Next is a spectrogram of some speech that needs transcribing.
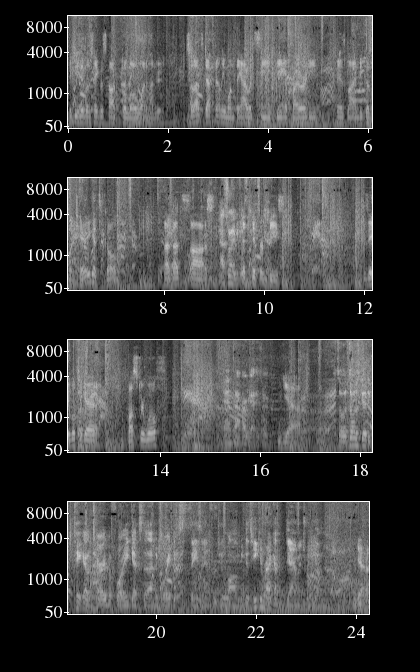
if he's able to take the stock below 100. So that's definitely one thing I would see being a priority in his mind because when Terry gets go, that, that's uh, That's a most different beast. He's able to get Buster Wolf. And Power Geyser. Yeah, So it's always good to take out Terry before he gets to that, before he gets stays in it for too long, because he can rack up damage with you. yeah.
